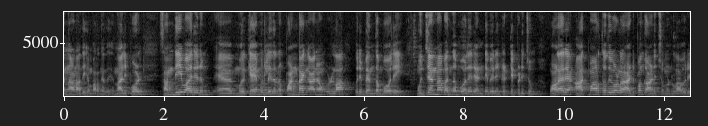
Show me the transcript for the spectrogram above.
എന്നാണ് അദ്ദേഹം പറഞ്ഞത്. എന്നാൽ ഇപ്പോൾ സന്ദീപ് വാര്യരും കെ മുരളീധരനും പണ്ടെങ്ങാനോ ഉള്ള ഒരു ബന്ധം പോലെ മുജ്ജന്മ ബന്ധം പോലെ രണ്ടുപേരും കെട്ടിപ്പിടിച്ചും വളരെ ആത്മാർത്ഥതയുള്ള അടുപ്പം കാണിച്ചുമുള്ള ഒരു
